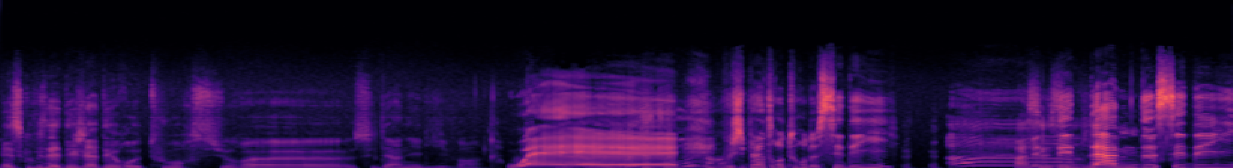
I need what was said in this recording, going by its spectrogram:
Est-ce que vous avez déjà des retours sur euh, ce dernier livre? Ouais. Bah hein. J'ai plein de retours de CDI. Ah, Mais des dames de CDI.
